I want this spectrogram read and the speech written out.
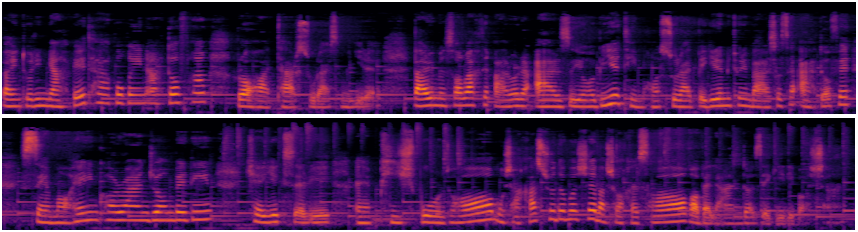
و اینطوری نحوه تحقق این اهداف هم راحت تر صورت می‌گیره. برای مثال وقتی قرار ارزیابی تیم ها صورت بگیره می‌تونیم بر اساس اهداف سه ماهه این کار رو انجام بدیم که یک سری پیشبردها مشخص شده باشه و شاخص ها قابل اندازه گیری باشن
